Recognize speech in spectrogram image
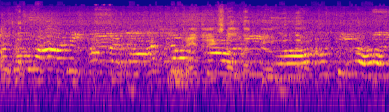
They do something to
